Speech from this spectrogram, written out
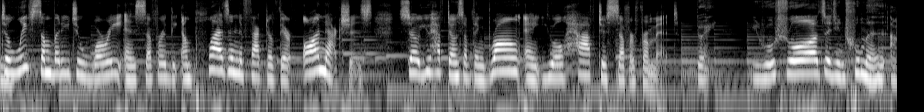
to leave somebody to worry and suffer the unpleasant effect of their own actions. So you have done something wrong and you'll have to suffer from it. 对，比如说最近出门啊，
